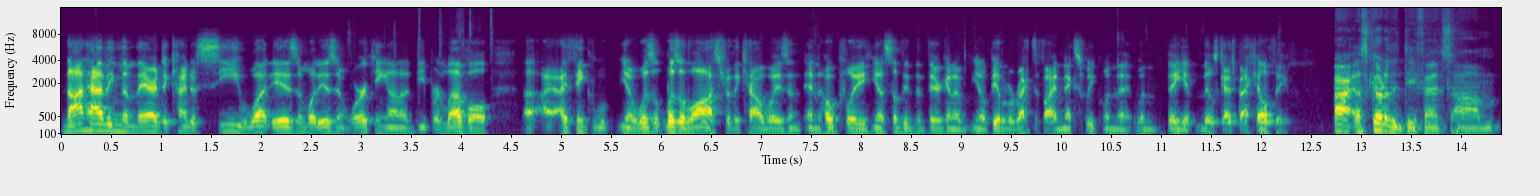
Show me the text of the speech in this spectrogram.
not having them there to kind of see what is and what isn't working on a deeper level, uh, I, I, think you know was was a loss for the Cowboys, and, and hopefully you know something that they're going to you know be able to rectify next week when the when they get those guys back healthy. All right, let's go to the defense. Um,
